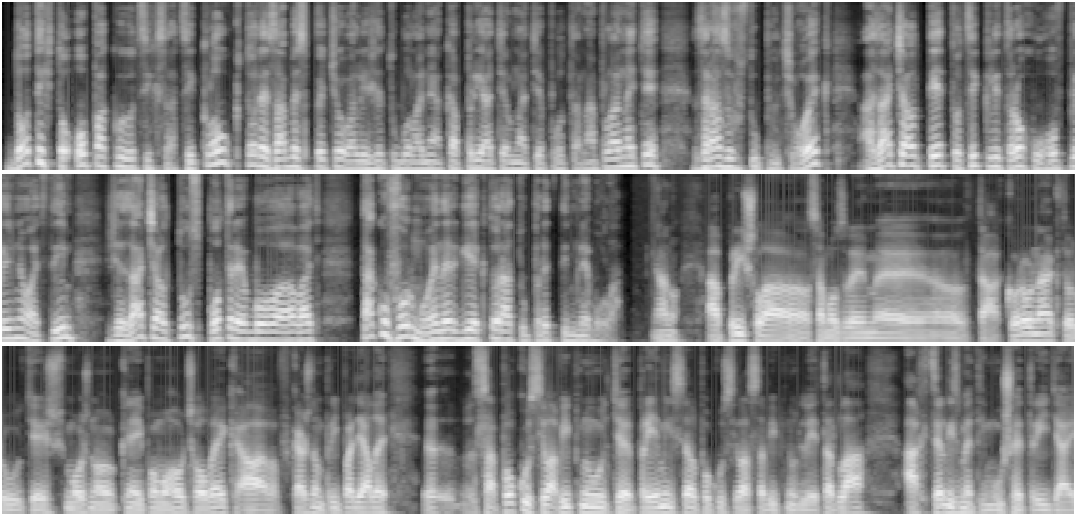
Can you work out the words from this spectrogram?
do týchto opakujúcich sa cyklov, ktoré zabezpečovali, že tu bola nejaká priateľná teplota na planete, zrazu vstúpil človek a začal tieto cykly trochu ovplyvňovať tým, že začal tu spotrebovávať takú formu energie, ktorá tu predtým nebola. Áno. A prišla samozrejme e, tá korona, ktorú tiež možno k nej pomohol človek a v každom prípade ale e, sa pokúsila vypnúť priemysel, pokúsila sa vypnúť lietadla a chceli sme tým ušetriť aj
